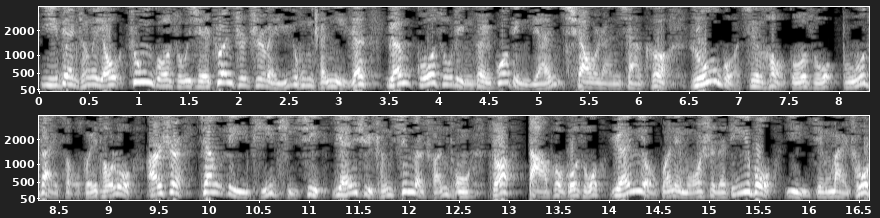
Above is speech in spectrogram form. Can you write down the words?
已变成了由中国足协专职执委于洪臣拟任，原国足领队郭炳炎悄然下课。如果今后国足不再走回头路，而是将里皮体系延续成新的传统，则打破国足原有管理模式的第一步已经迈出。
